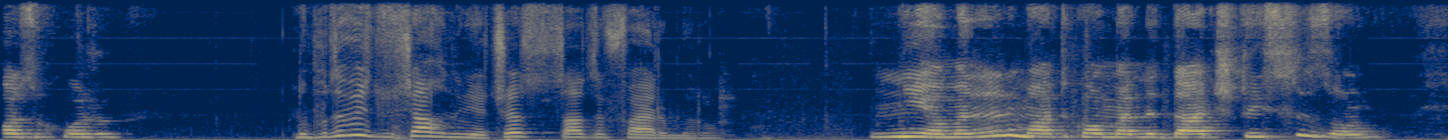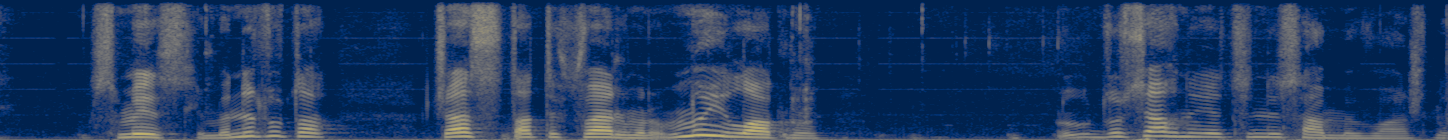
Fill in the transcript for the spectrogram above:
заходжу. Ну подивись досягнення, час стати фермером. Ні, у мене нема такого, у мене дачний сезон. В смислі? Мене тут час стати фермером. Ну і ладно. Ну, Досягнення це не саме важне.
